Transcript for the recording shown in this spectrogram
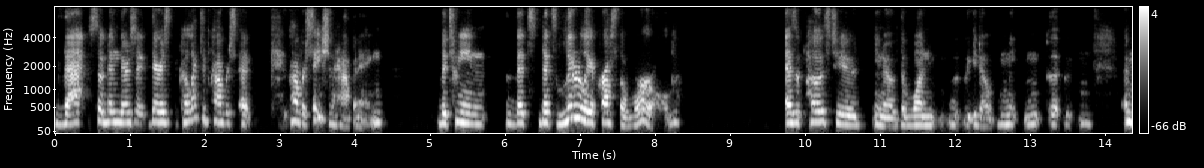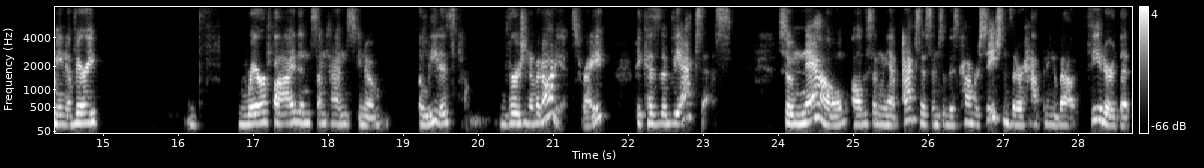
that so then there's a there's a collective converse, uh, conversation happening between that's that's literally across the world as opposed to you know the one you know uh, i mean a very rarefied and sometimes you know elitist version of an audience right? Because of the access. So now all of a sudden we have access into these conversations that are happening about theater that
